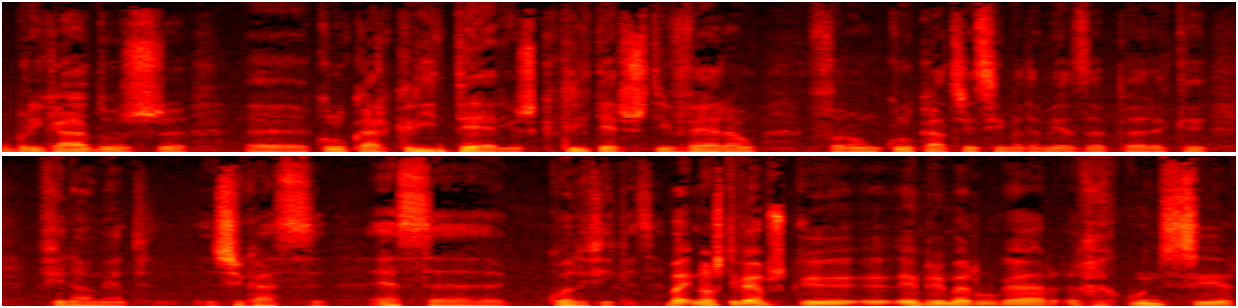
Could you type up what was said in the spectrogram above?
obrigados a colocar critérios. Que critérios tiveram foram colocados em cima da mesa para que, finalmente, chegasse essa qualificação? Bem, nós tivemos que, em primeiro lugar, reconhecer,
